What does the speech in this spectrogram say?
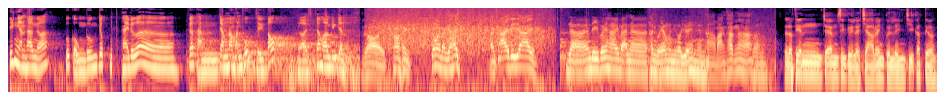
tiến nhanh hơn nữa. Cuối cùng tôi cũng chúc hai đứa ờ, kết thành trăm năm hạnh phúc thì tốt rồi cảm ơn chương trình Rồi thôi Cảm ơn đàn gái Đàn trai đi với ai dạ em đi với hai bạn à, thân của em ngồi dưới này. À bạn thân á hả vâng Lời đầu tiên cho em xin gửi lời chào đến anh Quyền Linh, chị Cát Tường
